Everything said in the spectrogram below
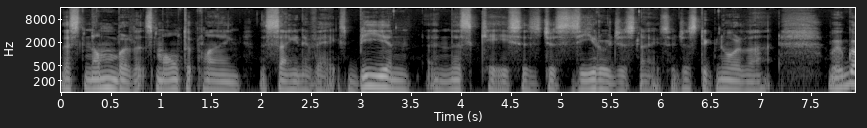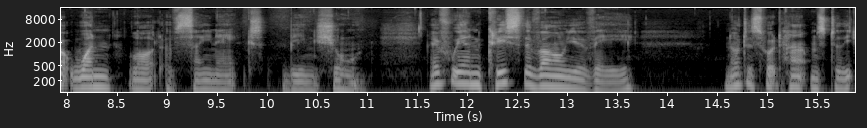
this number that's multiplying the sine of x. b in, in this case is just 0 just now, so just ignore that. We've got one lot of sine x being shown. If we increase the value of a, notice what happens to the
